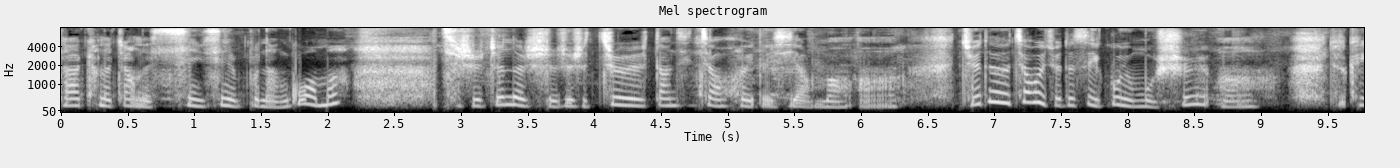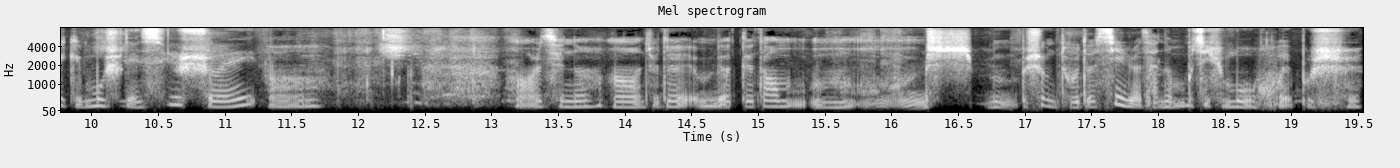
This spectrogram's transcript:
大家看到这样的信，心里不难过吗？其实真的是，这是这是当今教会的样貌啊。觉得教会觉得自己雇佣牧师啊，就可以给牧师点薪水啊，而且呢，啊，觉得要得到嗯圣圣徒的信任才能继续牧会，不是，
